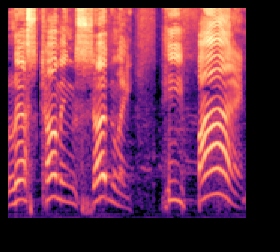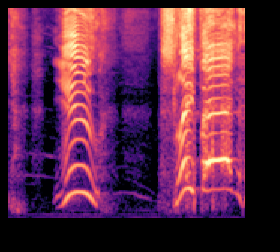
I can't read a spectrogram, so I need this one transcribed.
lest coming suddenly he find you sleeping.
